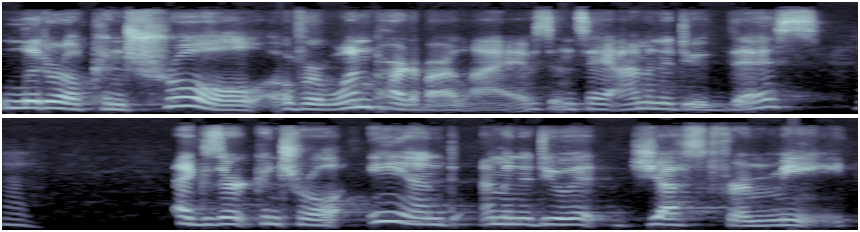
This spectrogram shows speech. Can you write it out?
literal control over one part of our lives and say i'm going to do this. Exert control and i'm going to do it just for me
